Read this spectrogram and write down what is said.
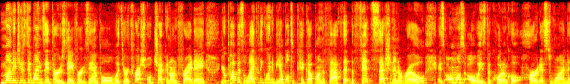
Monday, Tuesday, Wednesday, Thursday, for example, with your threshold check in on Friday, your pup is likely going to be able to pick up on the fact that the fifth session in a row is almost always always the quote unquote hardest one.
